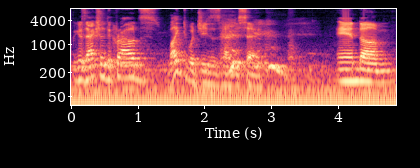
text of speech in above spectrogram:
Because actually, the crowds liked what Jesus had to say. And, um,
